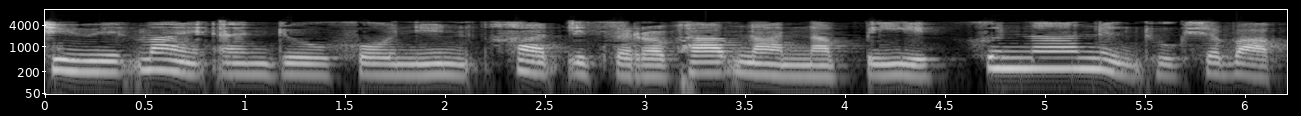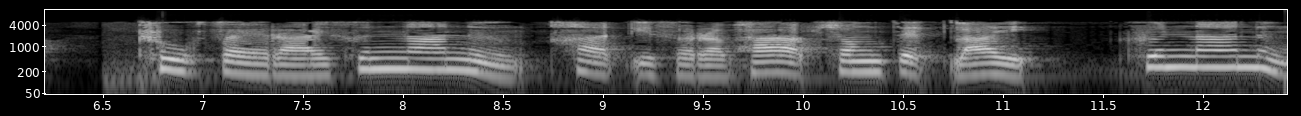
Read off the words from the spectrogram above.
ชีวิตใหม่แอนดรูโคนิน ขาดอิสรภาพนานนับปี ขึ้นหน้าหนึ่งทุกฉบับ ถูกใส่ร้ายขึ้นหน้าหนึ่ง ขาดอิสรภาพช่องเจ็ดไล่ ขึ้นหน้าหนึ่ง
